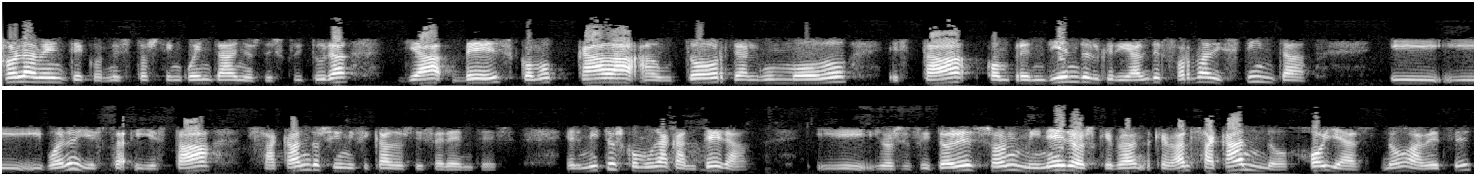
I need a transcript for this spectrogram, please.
solamente con estos 50 años de escritura ya ves cómo cada autor de algún modo está comprendiendo el grial de forma distinta y, y bueno y está y está sacando significados diferentes. El mito es como una cantera y los escritores son mineros que van, que van sacando joyas, ¿no? A veces.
